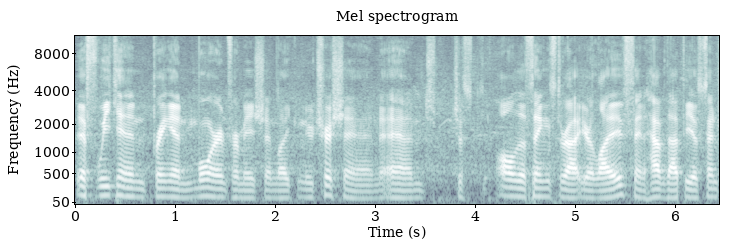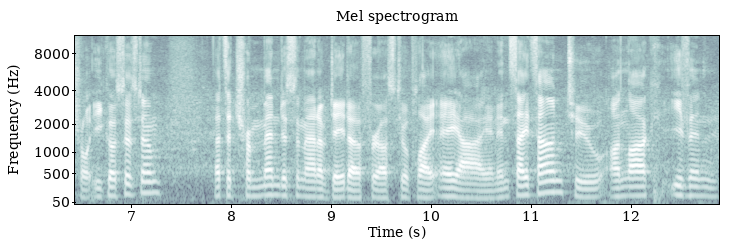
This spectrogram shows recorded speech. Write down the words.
if we can bring in more information like nutrition and just all the things throughout your life and have that be a central ecosystem, that's a tremendous amount of data for us to apply AI and insights on to unlock even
